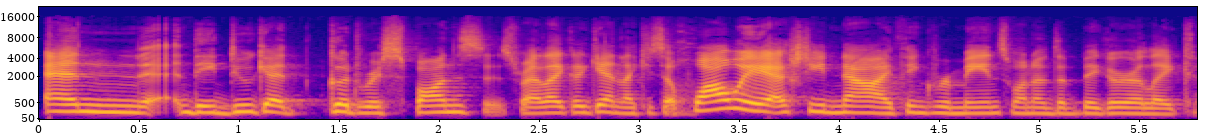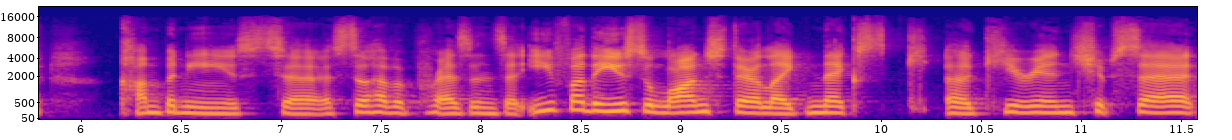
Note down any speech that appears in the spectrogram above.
And they do get good responses, right? Like again, like you said, Huawei actually now I think remains one of the bigger like companies to still have a presence at IFA. They used to launch their like next uh, Kirin chipset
